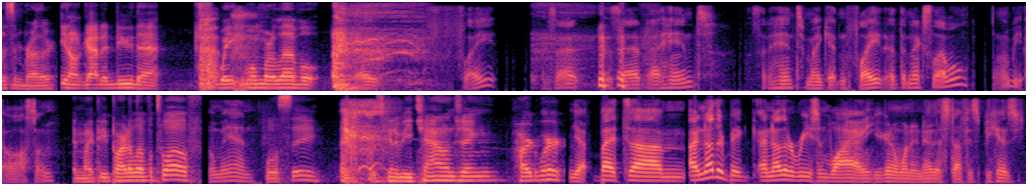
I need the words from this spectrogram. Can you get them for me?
listen, brother, you don't got to do that. Just wait one more level. Flight? Is that is that a hint? Is that a hint? Am I getting flight at the next level? That'd be awesome. it might be part of level 12. Oh man. We'll see. It's going to be challenging, hard work. Yeah, but um, another big another reason why you're going to want to know this stuff is because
